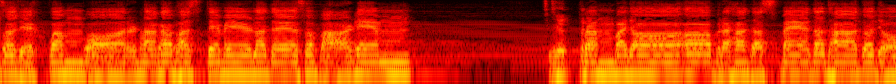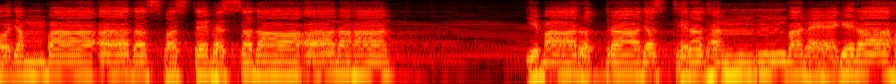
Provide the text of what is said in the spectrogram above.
सुजिह्वम् वार्णगभस्तिमीळते सुपाणिम्। चित्रम् वजो बृहदस्मे दधातु जोजम्बादस्वस्तिभिः सदा नः। इमा रुद्राजस्थिरधन्वने गिराः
